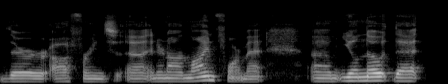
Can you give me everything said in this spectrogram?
their offerings uh, in an online format. Um, you'll note that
